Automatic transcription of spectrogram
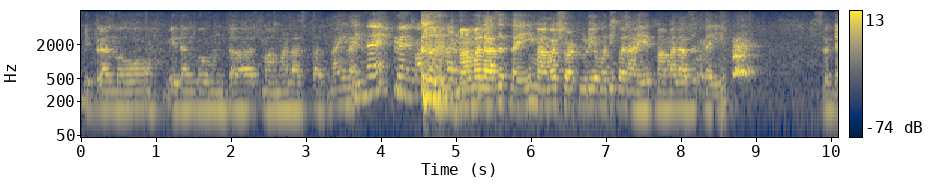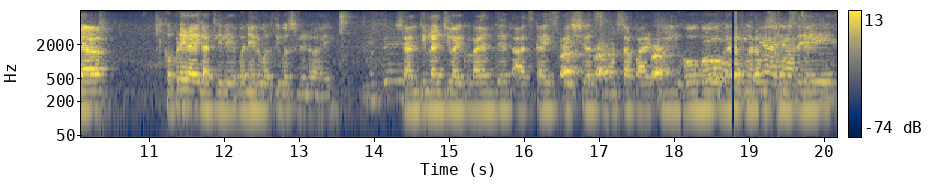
मित्रांनो वेदांत भाऊ म्हणतात मामाला असतात. नाही नाही. नाही नाही मामाला नाही. मामा लाजत नाही. मामा शॉर्ट व्हिडिओमध्ये पण आहेत. मामा लाजत नाही. सध्या कपडे नाही घातलेले बनेल वरती बसलेलो आहे. शांतीलालची बायको काय म्हणतात आज काय स्पेशल समोसा पार्टी हो हो गरम गरम या, या, समोसे.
